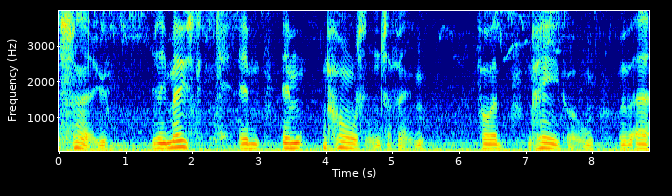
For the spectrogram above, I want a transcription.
so, the most um, important thing for people with a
